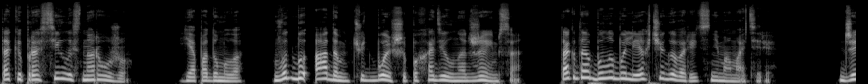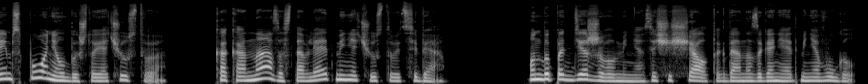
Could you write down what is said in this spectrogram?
так и просилось наружу. Я подумала, вот бы Адам чуть больше походил на Джеймса, тогда было бы легче говорить с ним о матери. Джеймс понял бы, что я чувствую, как она заставляет меня чувствовать себя. Он бы поддерживал меня, защищал, когда она загоняет меня в угол.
